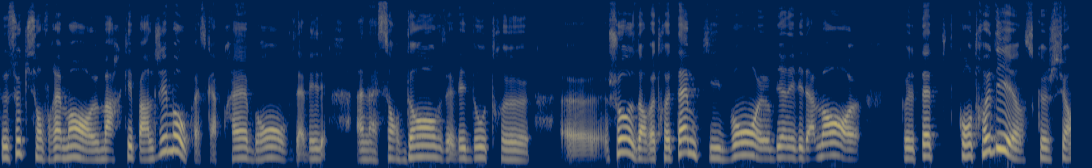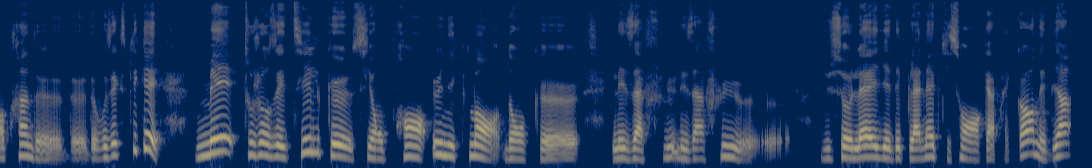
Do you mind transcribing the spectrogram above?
de ceux qui sont vraiment euh, marqués par le Gémeaux, parce qu'après bon, vous avez un ascendant, vous avez d'autres choses dans votre thème qui vont bien évidemment peut-être contredire ce que je suis en train de vous expliquer. Mais toujours est-il que si on prend uniquement donc euh, les afflux, les influx euh, du soleil et des planètes qui sont en Capricorne, eh bien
